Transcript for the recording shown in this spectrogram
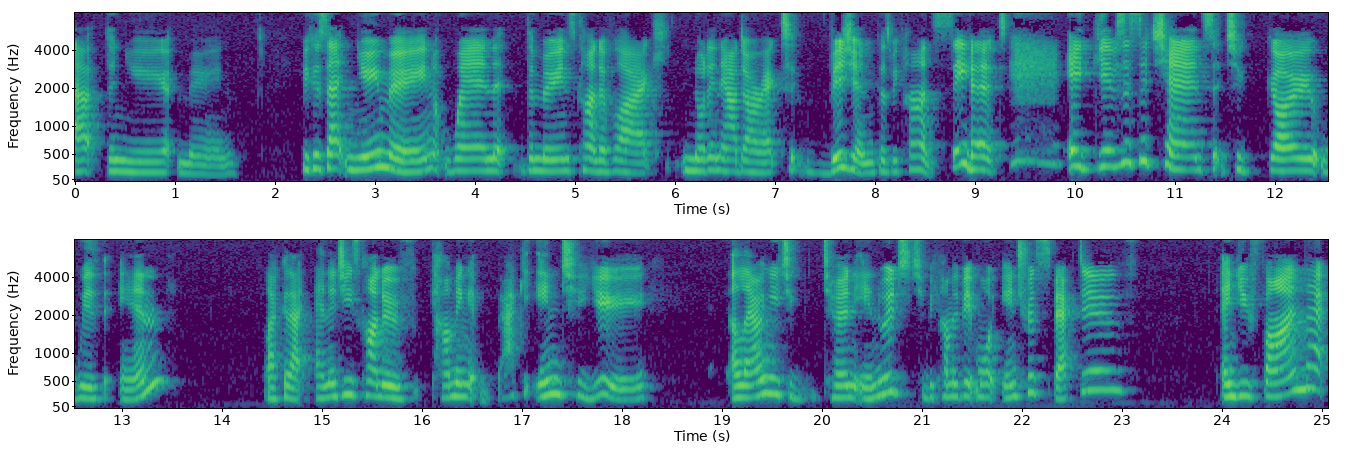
at the new moon because that new moon, when the moon's kind of like not in our direct vision because we can't see it, it gives us a chance to go within. Like that energy is kind of coming back into you, allowing you to turn inward to become a bit more introspective. And you find that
